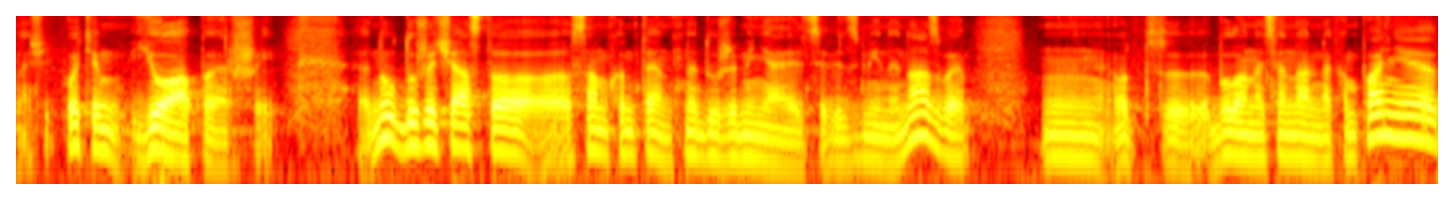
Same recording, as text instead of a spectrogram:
значить, потім ЮА перший. Ну, дуже часто е, сам контент не дуже міняється від зміни назви. От е, була національна компанія, е,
